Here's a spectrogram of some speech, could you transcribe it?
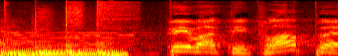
Pivati klape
